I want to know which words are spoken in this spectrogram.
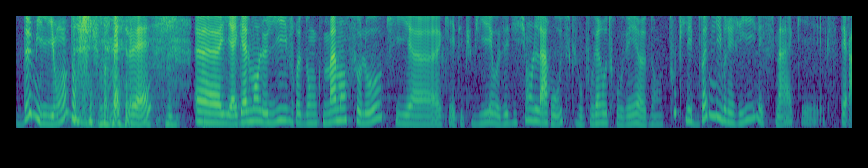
2 millions, donc il faut mettre le S. Euh, il y a également le livre, donc Maman Solo, qui, euh, qui a été publié aux éditions Larousse, que vous pouvez retrouver euh, dans toutes les bonnes librairies, les FNAC, et, etc.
